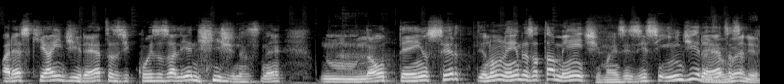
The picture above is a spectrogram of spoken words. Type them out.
parece que há indiretas de coisas alienígenas, né? Hum, Não tenho certeza, eu não lembro exatamente, mas existem indiretas. Giovanni,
